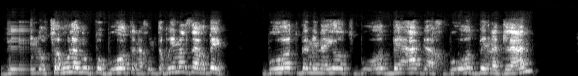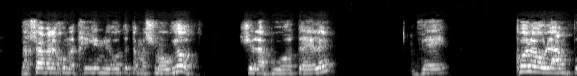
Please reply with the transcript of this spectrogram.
ונוצרו לנו פה בועות, אנחנו מדברים על זה הרבה, בועות במניות, בועות באג"ח, בועות בנדל"ן, ועכשיו אנחנו מתחילים לראות את המשמעויות של הבועות האלה, וכל העולם פה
